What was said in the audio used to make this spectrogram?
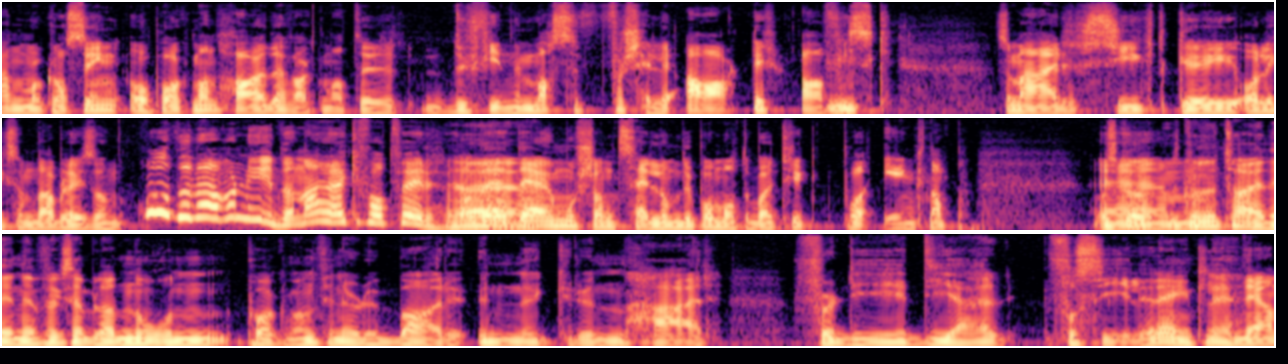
Animal Crossing og Pokémon har jo det faktum at du finner masse forskjellige arter av fisk. Som er sykt gøy, og liksom da blir det sånn Å, den her var ny! Den her har jeg ikke fått før! Ja, Og det, det er jo morsomt, selv om du på en måte bare trykker på én knapp. Og skal, um, Em, kan du ta det inn i f.eks. at noen Pokémon finner du bare under grunn her. Fordi de er fossiler, egentlig. ja.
